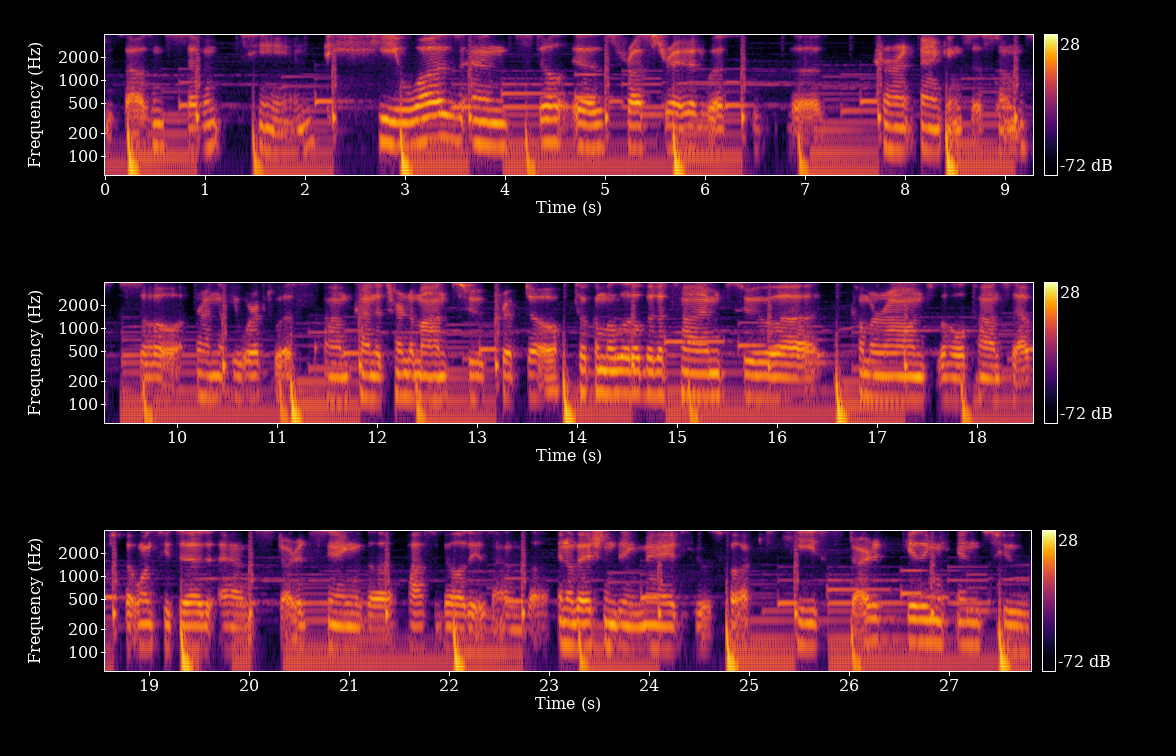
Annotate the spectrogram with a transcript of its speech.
2017. He was and still is frustrated with the current banking systems. So a friend that he worked with um, kind of turned him on to crypto. Took him a little bit of time to uh, come around to the whole concept, but once he did and started seeing the possibilities and the innovation being made, he was hooked. He started getting into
